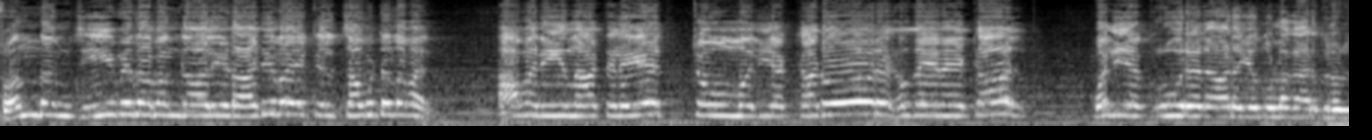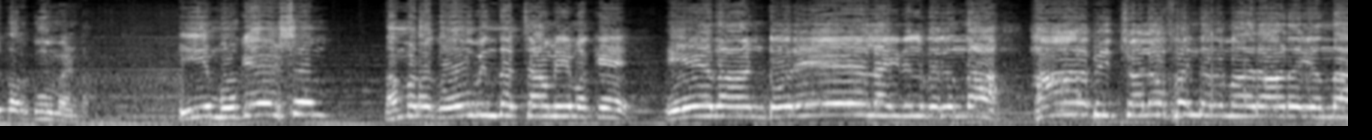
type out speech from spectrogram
സ്വന്തം ജീവിത പങ്കാളിയുടെ അടിവയറ്റിൽ ചവിട്ടുന്നവൻ അവൻ ഈ നാട്ടിലെ ഏറ്റവും വലിയ കടോര ഹൃദയനേക്കാൾ വലിയ ക്രൂരനാണ് എന്നുള്ള കാര്യത്തിൽ ഒരു തർക്കവും വേണ്ട. ഈ മുകേഷും നമ്മുടെ ഗോവിന്ദച്ചാമിയും ഒക്കെ ഏതാണ്ട് ഒരേ ലൈനിൽ വരുന്ന ഹാബിച്വൽ ഒഫൻഡർമാരാണ് എന്ന്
